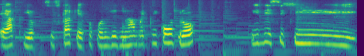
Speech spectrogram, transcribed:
é aqui, eu preciso ficar aqui. Foi quando Jesus realmente me encontrou e disse que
